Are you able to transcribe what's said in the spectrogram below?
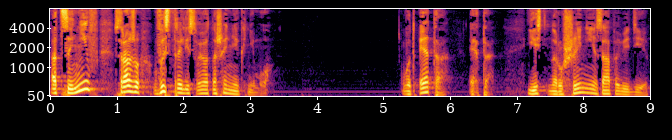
оценив, сразу выстроили свое отношение к Нему. Вот это, это есть нарушение заповеди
